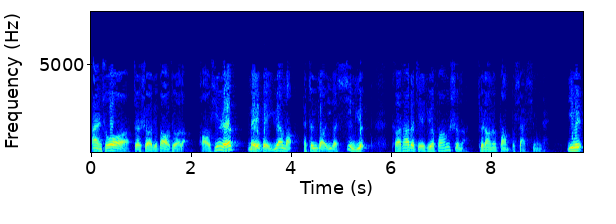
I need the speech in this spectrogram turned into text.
按说这事儿就到这了，好心人没被冤枉，还真叫一个幸运。可他的解决方式呢，却让人放不下心来，因为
